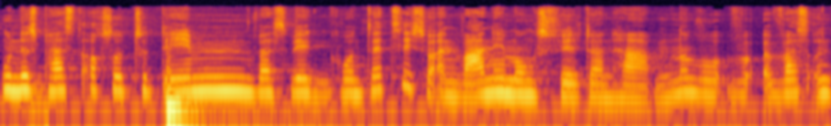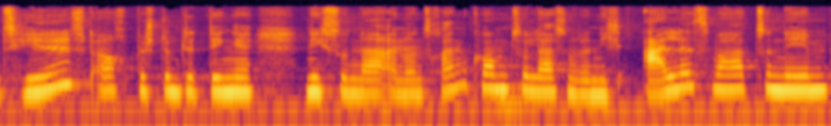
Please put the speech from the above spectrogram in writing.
Und es passt auch so zu dem, was wir grundsätzlich so an Wahrnehmungsfiltern haben, ne? Wo, was uns hilft, auch bestimmte Dinge nicht so nah an uns rankommen zu lassen oder nicht alles wahrzunehmen.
